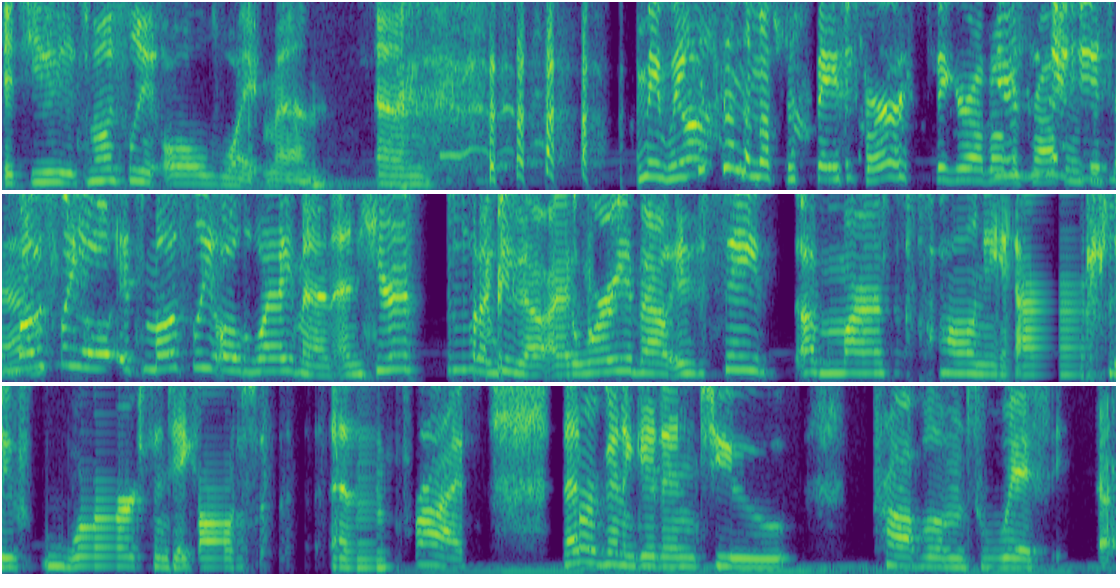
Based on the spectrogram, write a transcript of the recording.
it's you it's mostly old white men. And I mean, we No, could send them up to space first, figure out all the the problems with it's mostly old it's mostly old white men. And here's what I worry about. I worry about if say a Mars colony actually works and takes off and thrives, then we're gonna get into problems with uh,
